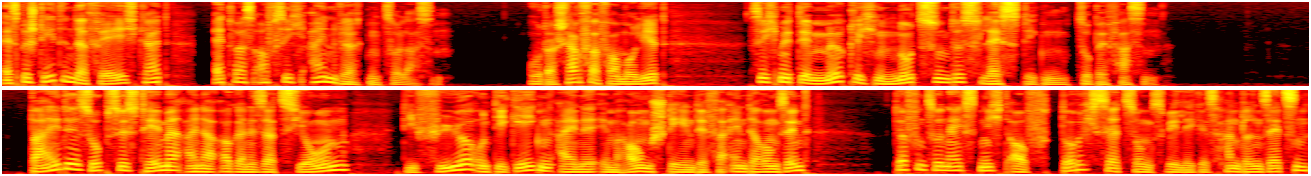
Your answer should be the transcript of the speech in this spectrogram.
Es besteht in der Fähigkeit, etwas auf sich einwirken zu lassen. Oder schärfer formuliert, sich mit dem möglichen Nutzen des Lästigen zu befassen. Beide Subsysteme einer Organisation, die für und die gegen eine im Raum stehende Veränderung sind, dürfen zunächst nicht auf durchsetzungswilliges Handeln setzen,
